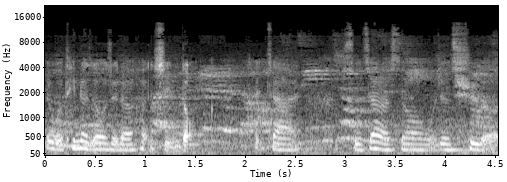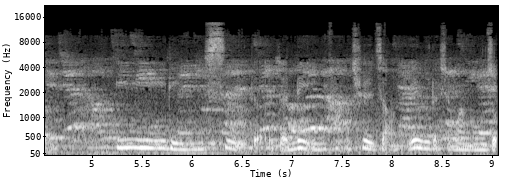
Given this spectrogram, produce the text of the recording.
所以我听了之后觉得很心动，所以在暑假的时候我就去了一零四的人力银行去找业务的相关工作。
